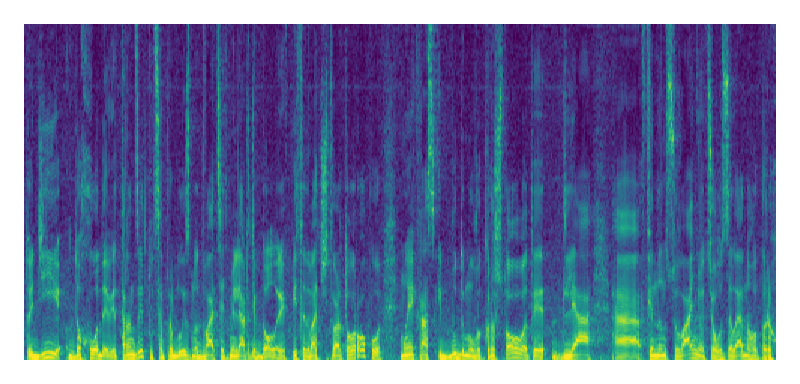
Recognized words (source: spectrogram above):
Тоді доходи від транзиту, це приблизно 20 мільярдів доларів. Після 2024 року ми якраз і будемо використовувати для е, фінансування цього зеленого переходу,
